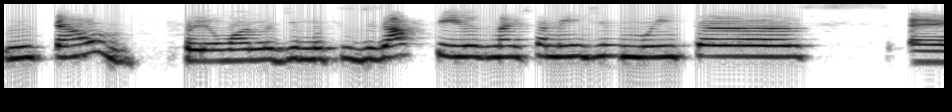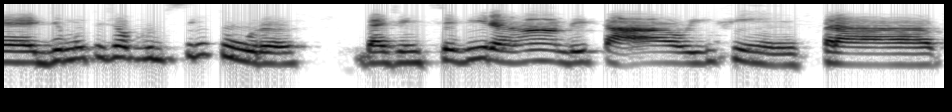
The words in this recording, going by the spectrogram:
Então, foi um ano de muitos desafios, mas também de muitas é, de muito jogo de cintura, da gente se virando e tal, enfim, para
